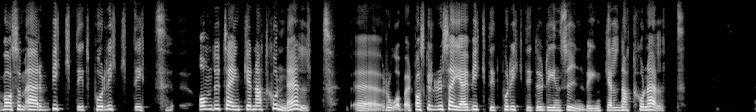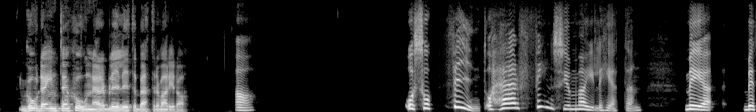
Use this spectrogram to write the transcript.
Vad som är viktigt på riktigt. Om du tänker nationellt, eh, Robert, vad skulle du säga är viktigt på riktigt ur din synvinkel nationellt? Goda intentioner blir lite bättre varje dag. Ja. Och så fint! Och här finns ju möjligheten med, med,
